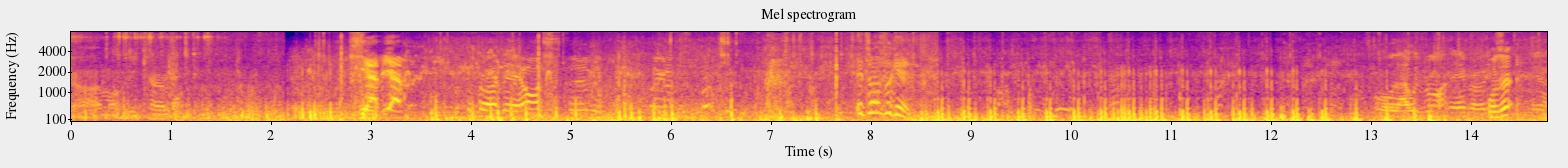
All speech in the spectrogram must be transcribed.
I might be cunt. Yep, yep. Right there, oh, it's off again. Oh, that was right there, bro. Was it? Yeah.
